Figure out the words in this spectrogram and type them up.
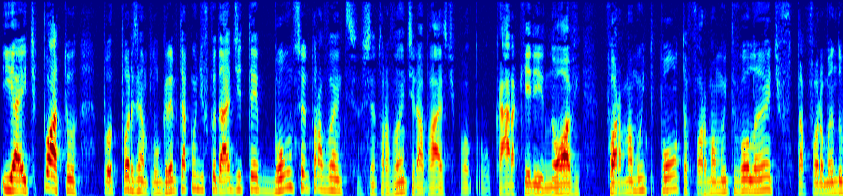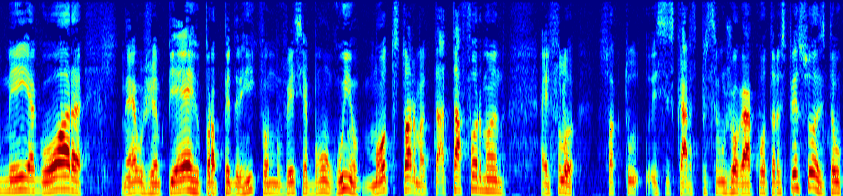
e aí, tipo, ah, tu, por, exemplo, o Grêmio tá com dificuldade de ter bons centroavantes. O centroavante da base, tipo, o cara, aquele 9, forma muito ponta, forma muito volante, tá formando meia agora, né? O Jean-Pierre, o próprio Pedro Henrique, vamos ver se é bom ou ruim, uma outra história, mas tá, tá formando. Aí ele falou, só que tu- esses caras precisam jogar com outras pessoas. Então,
